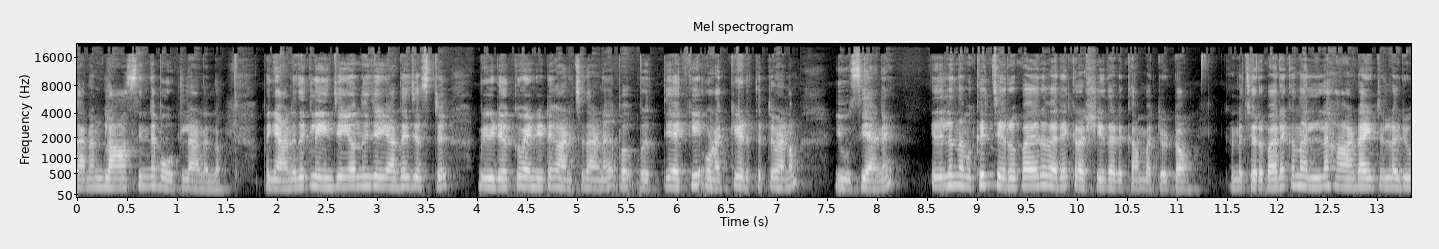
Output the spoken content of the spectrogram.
കാരണം ഗ്ലാസിന്റെ ബോട്ടിലാണല്ലോ അപ്പോൾ ഞാനിത് ക്ലീൻ ചെയ്യുകയൊന്നും ചെയ്യാതെ ജസ്റ്റ് വീഡിയോക്ക് വേണ്ടിയിട്ട് കാണിച്ചതാണ്. അപ്പോൾ വൃത്തിയാക്കി ഉണക്കി എടുത്തിട്ട് വേണം യൂസ് ചെയ്യാൻ ഇതിൽ നമുക്ക് ചെറുപയർ വരെ ക്രഷ് ചെയ്തെടുക്കാൻ പറ്റും കേട്ടോ. കണ്ടോ? ചെറുപയറൊക്കെ നല്ല ഹാർഡായിട്ടുള്ളൊരു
